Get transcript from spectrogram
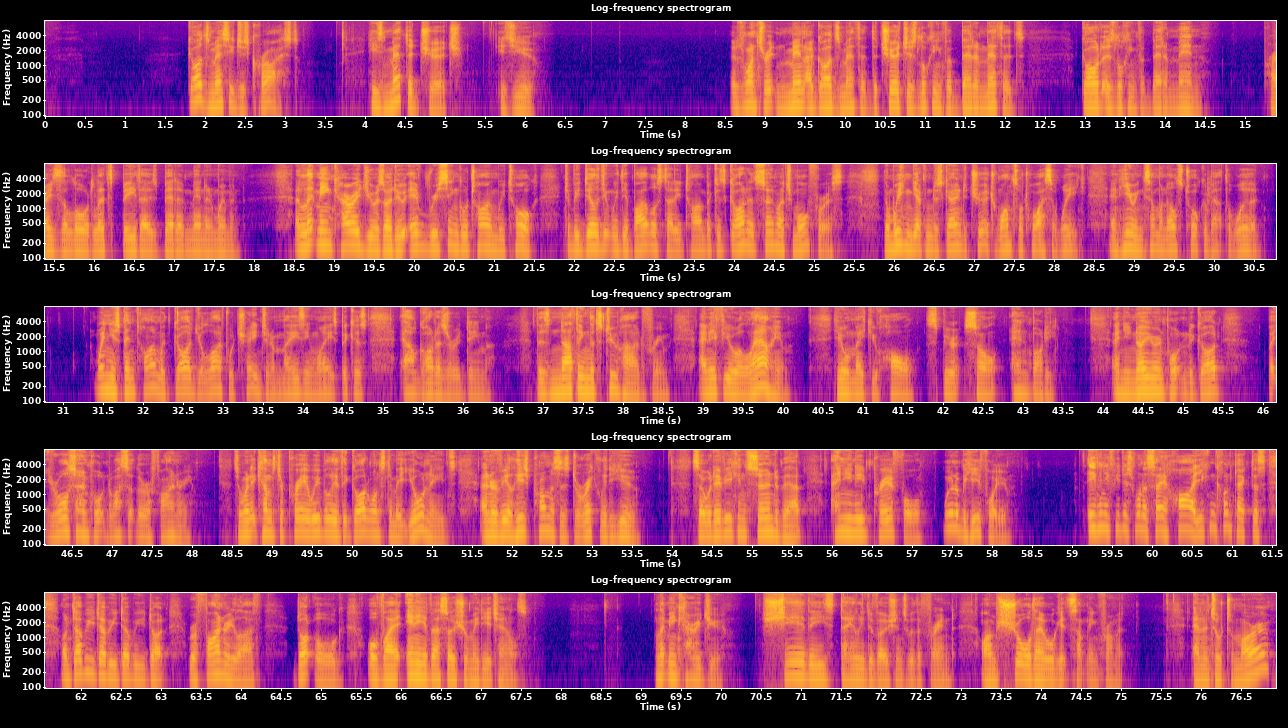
God's message is Christ. His method, church, is you. It was once written, Men are God's method. The church is looking for better methods. God is looking for better men. Praise the Lord. Let's be those better men and women. And let me encourage you, as I do every single time we talk, to be diligent with your Bible study time because God has so much more for us than we can get from just going to church once or twice a week and hearing someone else talk about the Word. When you spend time with God, your life will change in amazing ways because our God is a Redeemer. There's nothing that's too hard for Him. And if you allow Him, He will make you whole, spirit, soul, and body. And you know you're important to God, but you're also important to us at the refinery. So when it comes to prayer, we believe that God wants to meet your needs and reveal his promises directly to you. So whatever you're concerned about and you need prayer for, we're going to be here for you. Even if you just want to say hi, you can contact us on www.refinerylife.org or via any of our social media channels. Let me encourage you share these daily devotions with a friend. I'm sure they will get something from it. And until tomorrow,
